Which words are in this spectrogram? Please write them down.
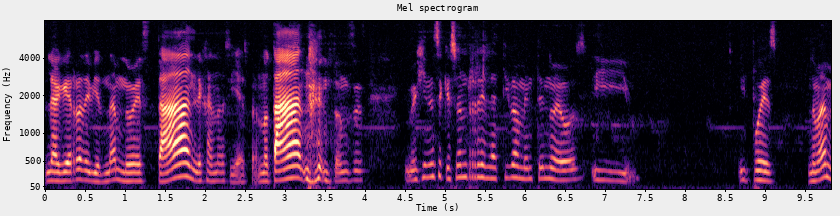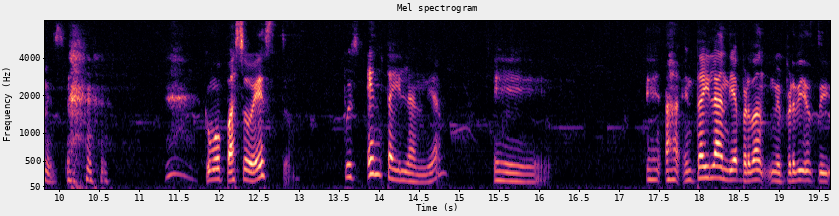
la guerra de Vietnam no es tan lejana así es, pero no tan. Entonces, imagínense que son relativamente nuevos y. Y pues, no mames. ¿Cómo pasó esto? Pues en Tailandia, eh, eh, en Tailandia, perdón, me perdí, estoy,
